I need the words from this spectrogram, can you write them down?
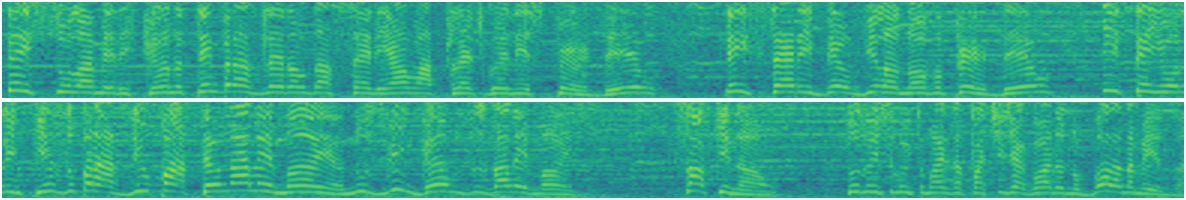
Tem Sul-Americana, tem Brasileirão da Série A, o Atlético Goianiense perdeu. Tem Série B, o Vila Nova perdeu. E tem Olimpíadas, o Brasil bateu na Alemanha. Nos vingamos dos alemães. Só que não. Tudo isso muito mais a partir de agora no Bola na Mesa.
